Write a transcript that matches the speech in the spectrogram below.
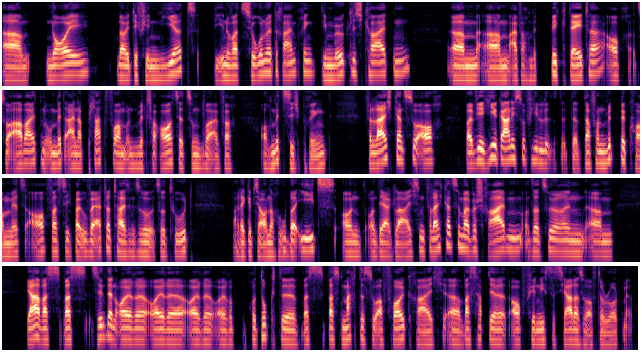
ähm, neu, neu definiert, die Innovation mit reinbringt, die Möglichkeiten, ähm, ähm, einfach mit Big Data auch zu arbeiten und mit einer Plattform und mit Voraussetzungen, die einfach auch mit sich bringt. Vielleicht kannst du auch weil wir hier gar nicht so viel davon mitbekommen jetzt auch, was sich bei Uber Advertising so, so tut, weil da gibt es ja auch noch Uber Eats und, und dergleichen. Vielleicht kannst du mal beschreiben, unserer Zuhörerin, ähm, ja, was, was sind denn eure, eure, eure, eure Produkte? Was, was macht es so erfolgreich? Äh, was habt ihr auch für nächstes Jahr da so auf der Roadmap?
